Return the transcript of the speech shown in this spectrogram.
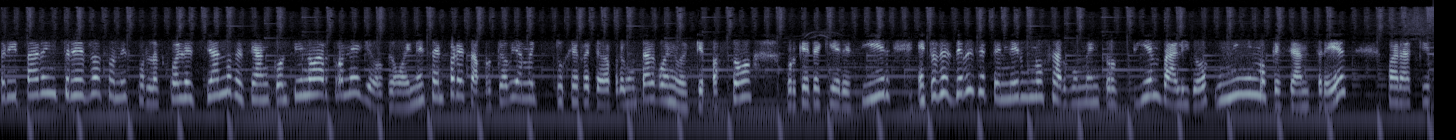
Preparen tres razones por las cuales ya no desean continuar con ellos o en esa empresa, porque obviamente tu jefe te va a preguntar, bueno, ¿qué pasó? ¿Por qué te quieres ir? Entonces debes de tener unos argumentos bien válidos, mínimo que sean tres, para que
